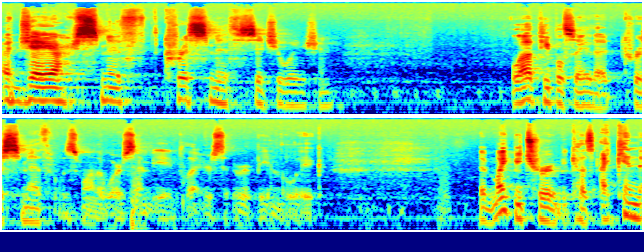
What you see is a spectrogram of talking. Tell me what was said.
a J.R. Smith, Chris Smith situation. A lot of people say that Chris Smith was one of the worst NBA players to ever be in the league. It might be true because I can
